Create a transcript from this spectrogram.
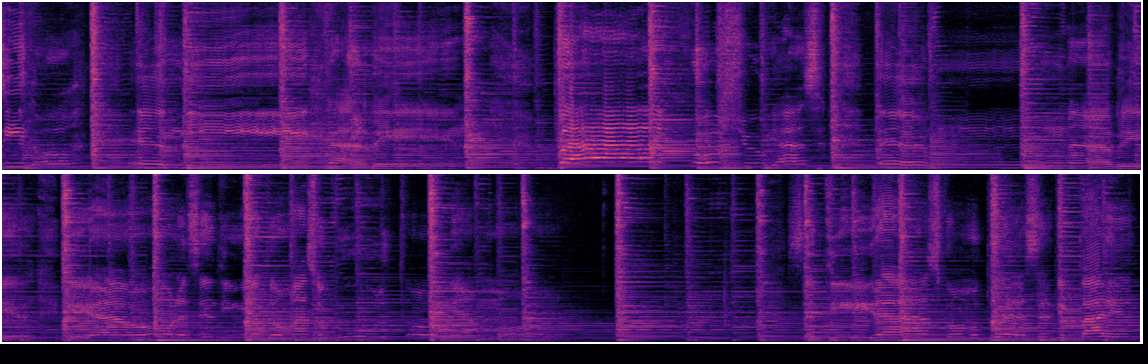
en mi jardín. Bajo lluvias de un abril y ahora el sentimiento más oculto mi amor. Sentirás como puede ser que pare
